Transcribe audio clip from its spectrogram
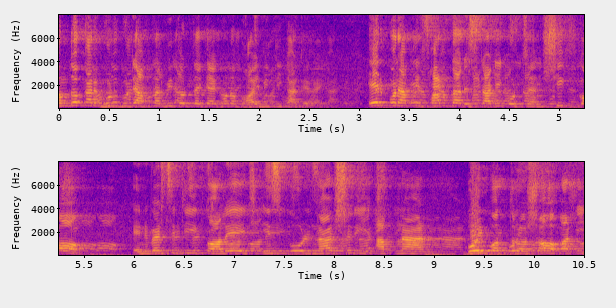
অন্ধকার ঘুটঘুটে আপনার ভিতর থেকে এখনও ভয় ভীতি কাটে নাই। এরপরে আপনি ফার্দার স্টাডি করছেন, শিক্ষক ইউনিভার্সিটি কলেজ স্কুল নার্সারি আপনার বইপত্র, সহপাঠী,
